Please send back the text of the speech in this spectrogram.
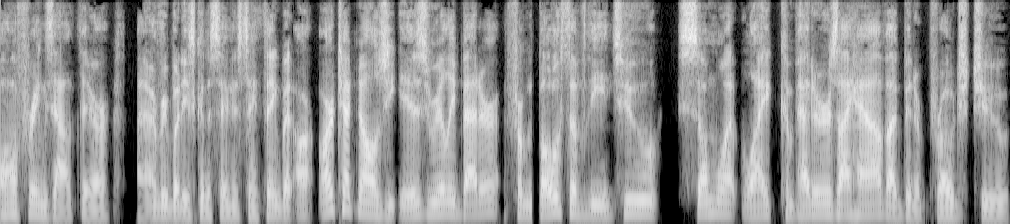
offerings out there. Uh, everybody's going to say the same thing, but our, our technology is really better from both of the two somewhat like competitors I have. I've been approached to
